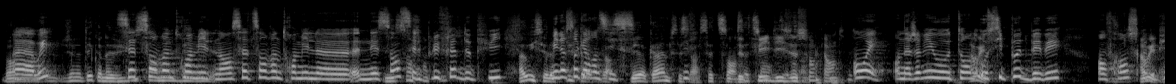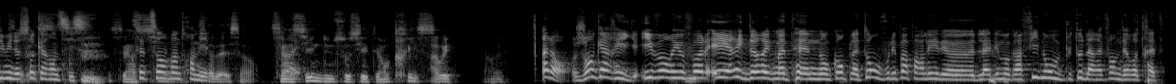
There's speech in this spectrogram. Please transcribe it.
Bon, j'ai- oui. J'ai noté qu'on a vu 723 000, non, 723 000 euh, naissances, c'est le plus faible depuis Ah oui, c'est la plus 1946. faible. Mais quand même, c'est ça, 700. Depuis 700, 1946 Oui, on n'a jamais eu autant, Ah oui. aussi peu de bébés en France que Ah oui. depuis 1946. C'est un 723 000. Ça baisse alors. C'est un signe d'une société en crise. Ah oui. Alors, Jean Garrigue, Yvan Rioufol et Eric de Regmaten, donc en plateau, on ne voulait pas parler de, de la démographie, non, mais plutôt de la réforme des retraites.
